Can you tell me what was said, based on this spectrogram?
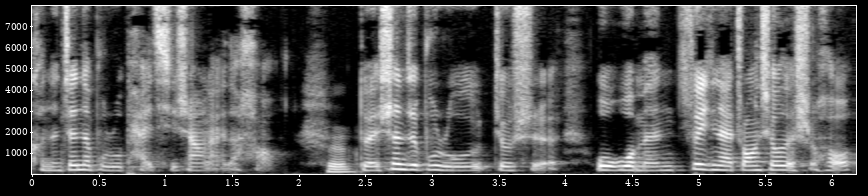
可能真的不如排气上来的好。是对，甚至不如就是我我们最近在装修的时候，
